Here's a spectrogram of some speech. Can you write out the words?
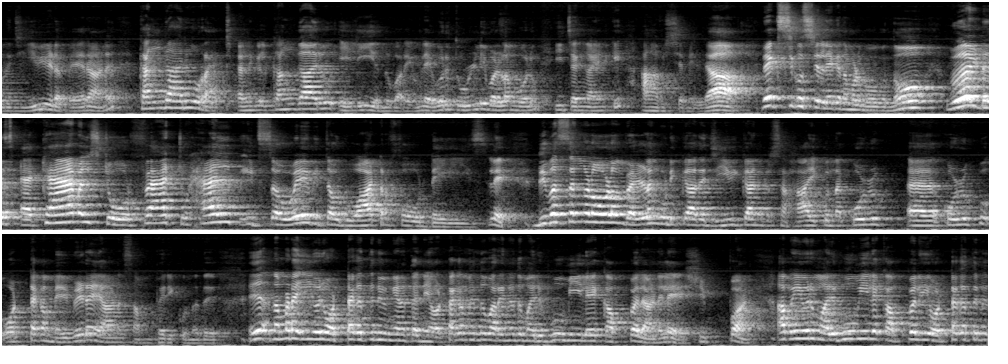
ഒരു ജീവിയുടെ പേരാണ് കങ്കാരു റാറ്റ് അല്ലെങ്കിൽ കങ്കാരു എലി എന്ന് പറയും അല്ലെ ഒരു തുള്ളി വെള്ളം പോലും ഈ ചെങ്ങായിക്ക് ആവശ്യമില്ല. നെക്സ്റ്റ് ക്വസ്റ്റ്യനിലേക്ക് നമ്മൾ പോകുന്നു. Where a camel store fat to help its away without water for days അല്ലെ ദിവസങ്ങളോളം വെള്ളം കുടിക്കാതെ ജീവിക്കാൻ സഹായിക്കുന്ന കൊഴു കൊഴുപ്പ് ഒട്ടകം എവിടെയാണ് സംഭരിക്കുന്നത്? നമ്മുടെ ഈ ഒരു ഒട്ടകത്തിനും ഇങ്ങനെ തന്നെ. ഒട്ടകം എന്ന് പറയുന്നത് മരുഭൂമിയിലെ കപ്പലാണ് അല്ലെ ഷിപ്പാണ് അപ്പൊ ഈ ഒരു മരുഭൂമിയിലെ കപ്പൽ ഈ ഒട്ടകത്തിന്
